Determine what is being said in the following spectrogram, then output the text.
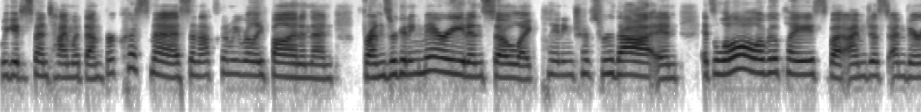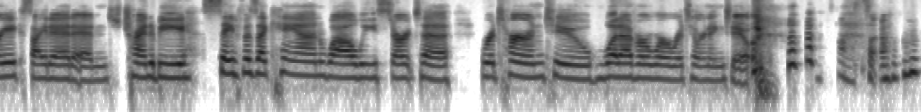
we get to spend time with them for Christmas. And that's going to be really fun. And then friends are getting married. And so, like, planning trips for that. And it's a little all over the place, but I'm just, I'm very excited and trying to be safe as I can while we start to return to whatever we're returning to. awesome.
